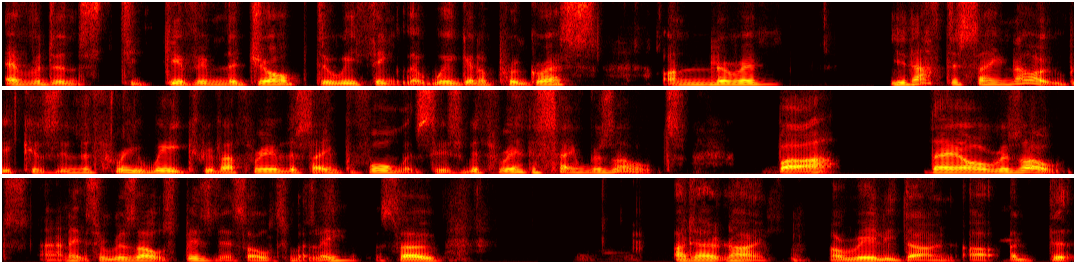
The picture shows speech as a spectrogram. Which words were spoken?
evidence to give him the job? Do we think that we're going to progress under him? You'd have to say no because in the three weeks we've had three of the same performances with three of the same results, but they are results and it's a results business ultimately. So I don't know. I really don't. I, the,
